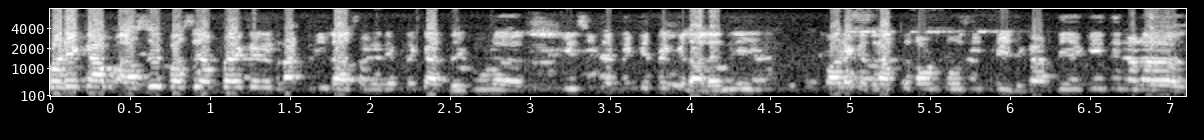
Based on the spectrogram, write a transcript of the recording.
ਪਰ ਇੱਕ ਆਸੇ ਪਾਸੇ ਆਪਾਂ ਇੱਕ ਦਰਖਤ ਨਹੀਂ ਲਾ ਸਕਦੇ ਆਪਣੇ ਘਰ ਦੇ ਕੋਲ। ਏਸੀ ਤਾਂ ਮਹਿੰਗੇ ਮਹਿੰਗੇ ਲਾ ਲੈਂਦੇ ਆ। ਪਰ ਇੱਕ ਦਰਖਤ ਲਾਉਣ ਤੋਂ ਅਸੀਂ ਪਰਹੇਜ਼ ਕਰਦੇ ਆ ਕਿ ਇਹਦੇ ਨਾਲ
